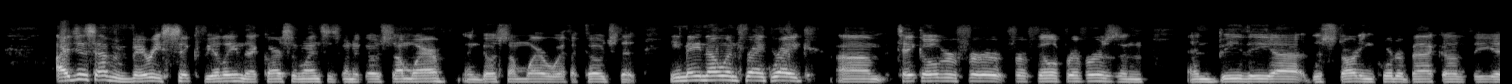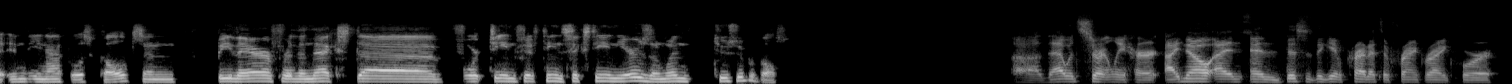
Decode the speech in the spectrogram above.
I just have a very sick feeling that Carson Wentz is going to go somewhere and go somewhere with a coach that he may know in Frank Reich, um, take over for for Philip Rivers and and be the uh, the starting quarterback of the uh, Indianapolis Colts and be there for the next uh, 14, 15, 16 years and win two Super Bowls. Uh, that would certainly hurt. I know, and and this is to give credit to Frank Reich for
